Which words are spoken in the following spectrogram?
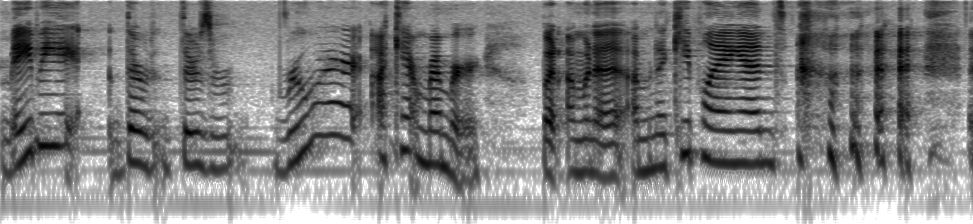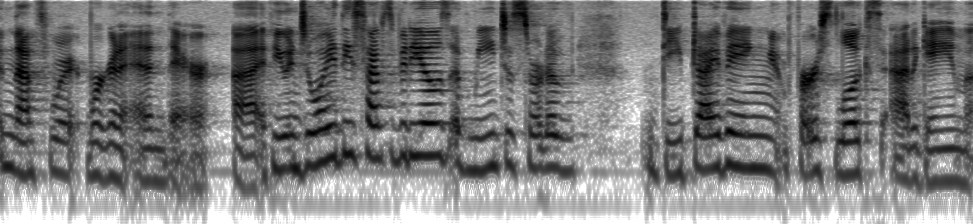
maybe there there's rumor. I can't remember, but I'm gonna I'm gonna keep playing it, and that's where we're gonna end there. Uh, if you enjoy these types of videos of me just sort of deep diving first looks at a game,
